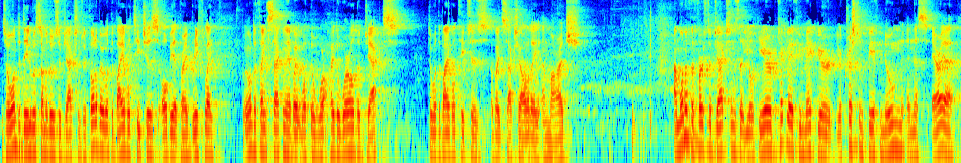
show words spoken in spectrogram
And so I want to deal with some of those objections. We thought about what the Bible teaches, albeit very briefly. But we want to think, secondly, about what the, how the world objects to what the Bible teaches about sexuality and marriage. And one of the first objections that you'll hear, particularly if you make your, your Christian faith known in this area,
